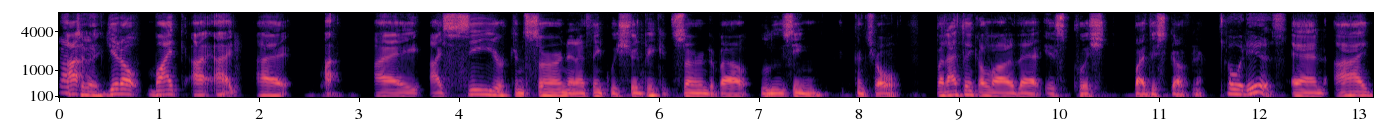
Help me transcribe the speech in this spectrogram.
not I- today. you know, Mike, I, I, I, I, I, I see your concern, and I think we should be concerned about losing control. But I think a lot of that is pushed by this governor, Oh, it is. and I,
